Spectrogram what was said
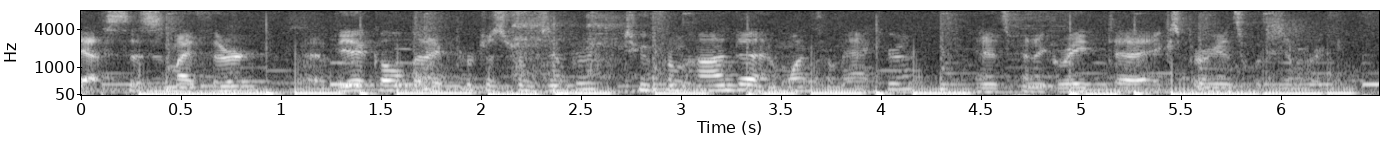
Yes, this is my third uh, vehicle that I purchased from Zimbrick, two from Honda and one from Acura, and it's been a great uh, experience with Zimbrick.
